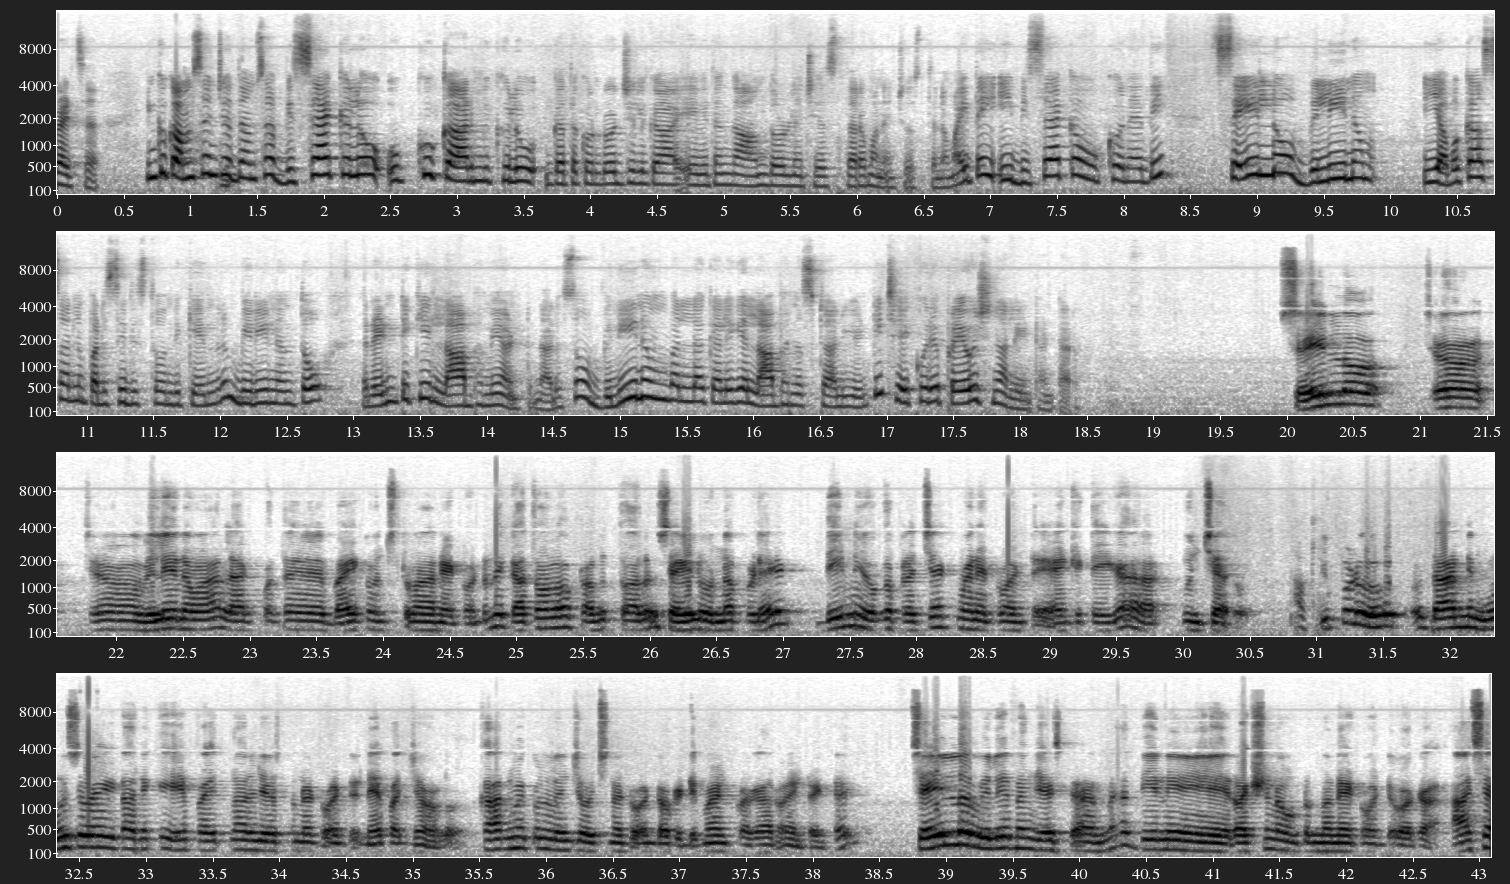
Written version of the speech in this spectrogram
Right sir ఇంకొక అంశం చూద్దాం సార్ విశాఖలో ఉక్కు కార్మికులు గత కొన్ని రోజులుగా ఏ విధంగా ఆందోళన చేస్తున్నారో మనం చూస్తున్నాం. అయితే ఈ విశాఖ ఉక్కు అనేది సేల్లో విలీనం ఈ అవకాశాలను పరిశీలిస్తోంది కేంద్రం. విలీనంతో రెంటికి లాభమే అంటున్నారు. సో విలీనం వల్ల కలిగే లాభ నష్టాలు ఏంటి? చేకూరే ప్రయోజనాలు ఏంటంటారు? శైలిలో విలీనమా లేకపోతే బయట ఉంచడమా అనేటువంటిది గతంలో ప్రభుత్వాలు శైలి ఉన్నప్పుడే దీన్ని ఒక ప్రత్యేకమైనటువంటి ఎంటిటీగా ఉంచారు. ఇప్పుడు దాన్ని మూసివేయడానికి ప్రయత్నాలు చేస్తున్నటువంటి నేపథ్యంలో కార్మికుల నుంచి వచ్చినటువంటి ఒక డిమాండ్ ప్రకారం ఏంటంటే శైలిలో విలీనం చేస్తే అన్న దీని రక్షణ ఉంటుందనేటువంటి ఒక ఆశ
